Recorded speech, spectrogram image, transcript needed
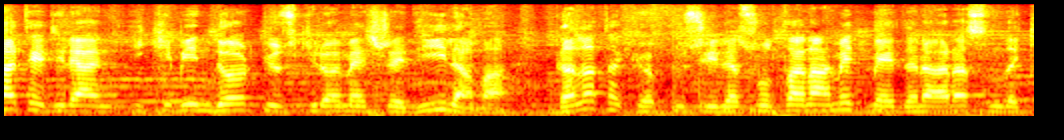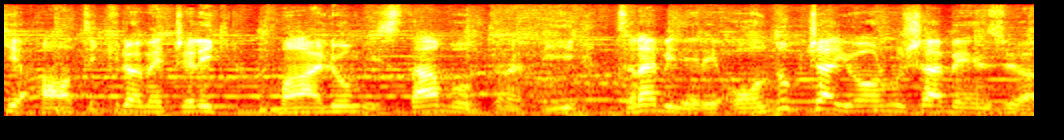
Kat edilen 2400 kilometre değil ama Galata Köprüsü ile Sultanahmet Meydanı arasındaki 6 kilometrelik malum İstanbul trafiği trabileri oldukça yormuşa benziyor.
